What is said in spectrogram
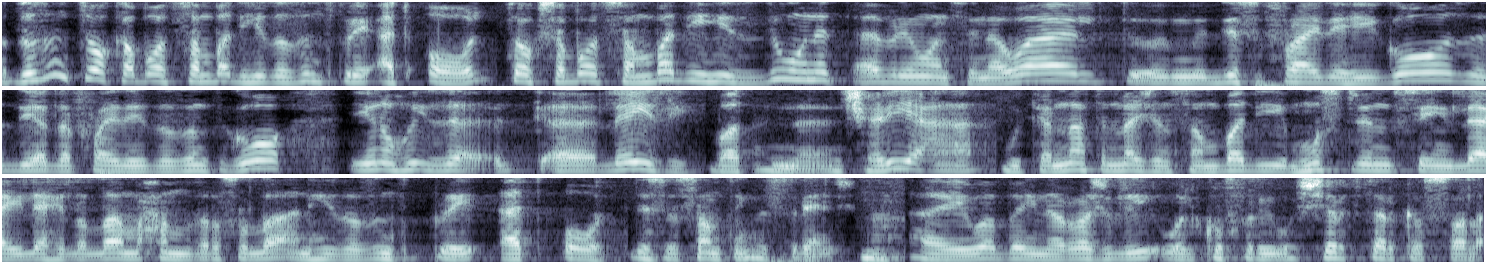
it doesn't talk about somebody he doesn't pray at all. Talks about somebody he's doing it every once in a while. To, this Friday he goes, the other Friday he doesn't go You know, he's uh, uh, lazy. But in, in Sharia, we cannot imagine somebody Muslim saying La ilaha illallah Muhammad Rasulullah and he doesn't pray at all. This is something strange. أيوة بين الرجل والكفر والشرك ترك الصلاة.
